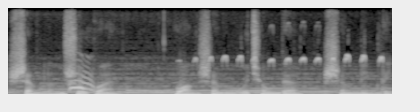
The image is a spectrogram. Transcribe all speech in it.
圣棱树冠旺盛无穷的生命力。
